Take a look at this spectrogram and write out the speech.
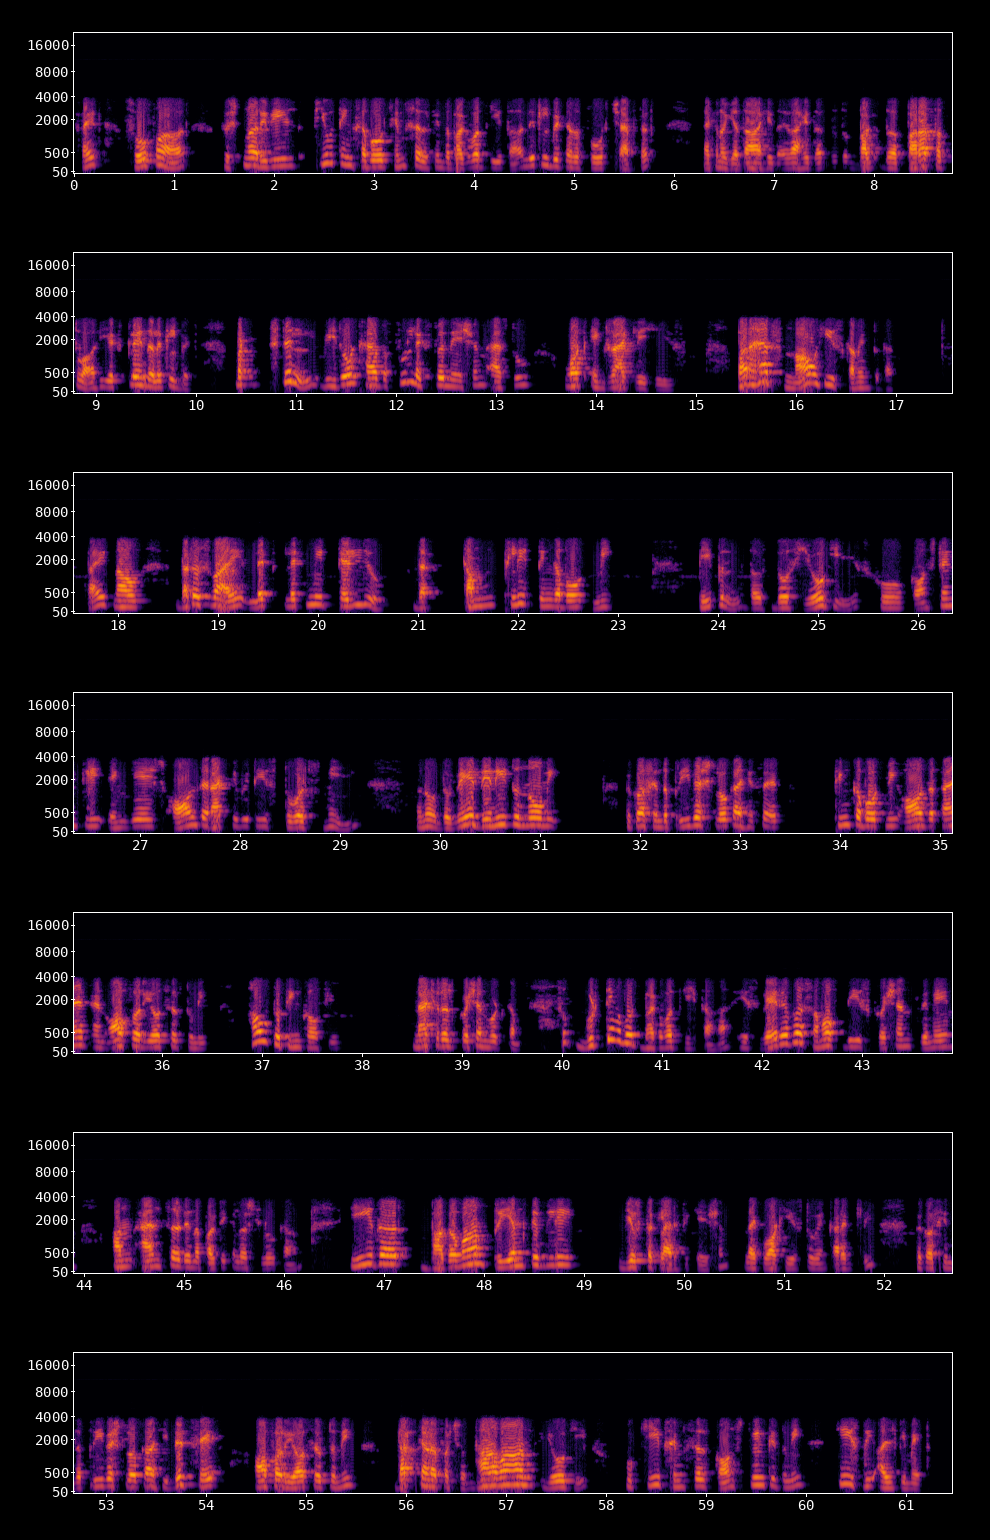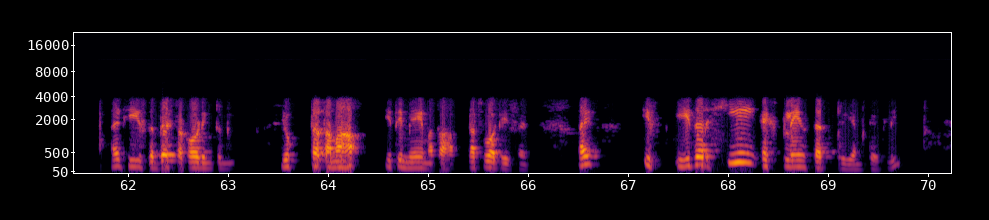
Right? So far, Krishna revealed few things about himself in the Bhagavad Gita, a little bit in the fourth chapter. Like, you know, the, the, the Paratattva, he explained a little bit. But still, we don't have the full explanation as to what exactly he is. Perhaps now he is coming to that. Right? Now, that is why let, let me tell you the complete thing about me. People, those, those yogis who constantly engage all their activities towards me, you know, the way they need to know me. Because in the previous shloka he said, think about me all the time and offer yourself to me. How to think of you? Natural question would come. So good thing about Bhagavad Gita is wherever some of these questions remain unanswered in a particular shloka, either Bhagavan preemptively gives the clarification, like what he is doing currently, because in the previous shloka he did say, offer yourself to me. That kind of a Shuddhavan yogi who keeps himself constantly to me, he is the ultimate. Right? He is the best according to me. Yukta tamaha iti me mataha. That's what he said. Right? If either he explains that preemptively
